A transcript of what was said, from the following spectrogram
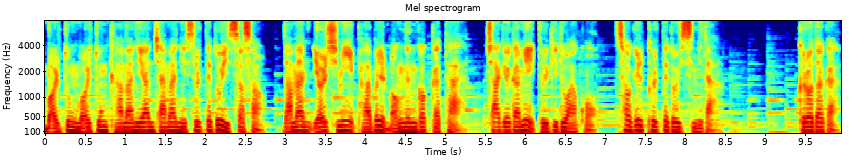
멀뚱멀뚱 가만히 앉아만 있을 때도 있어서 나만 열심히 밥을 먹는 것 같아 자괴감이 들기도 하고 서글플 때도 있습니다. 그러다가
